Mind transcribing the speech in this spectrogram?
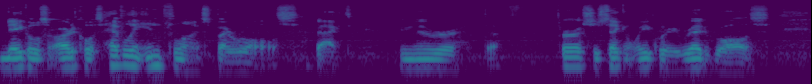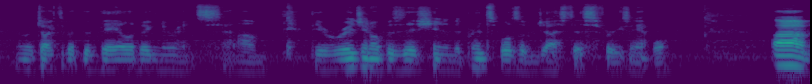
Nagel's article is heavily influenced by Rawls. In fact, remember the first or second week where he read Rawls, and we talked about the veil of ignorance, um, the original position, and the principles of justice, for example. Um,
